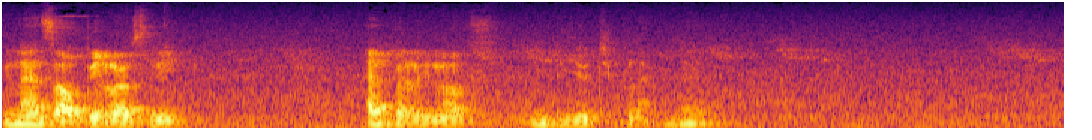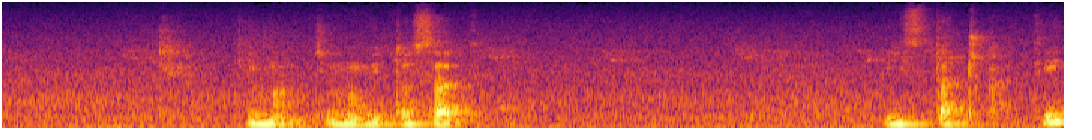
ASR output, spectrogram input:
nezaobilazni Ebelinov Beauty Blender. Ima, ćemo mi to sad istačkati.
